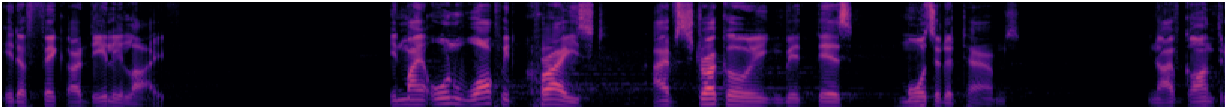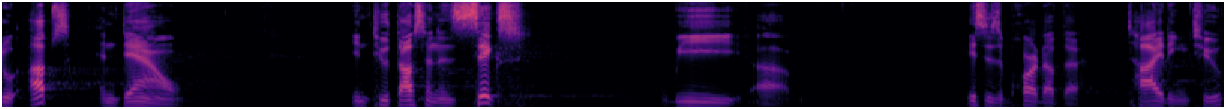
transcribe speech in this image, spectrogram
it affects our daily life. In my own walk with Christ, I've struggled with this most of the times. You know, I've gone through ups and downs. In 2006, we, um, this is a part of the tithing too.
